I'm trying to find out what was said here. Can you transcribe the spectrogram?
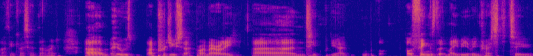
I think I said that right. Um, who was a producer primarily, and he, you know, of things that may be of interest to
